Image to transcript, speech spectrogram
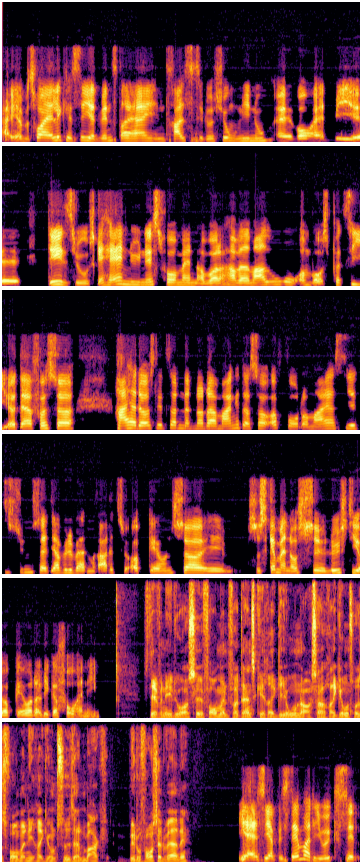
Ja, jeg tror, at alle kan se, at Venstre er i en træls situation lige nu, øh, hvor at vi øh, dels jo skal have en ny næstformand, og hvor der har været meget uro om vores parti, og derfor så har jeg det også lidt sådan, at når der er mange, der så opfordrer mig og siger, at de synes, at jeg vil være den rette til opgaven, så, øh, så skal man også øh, løse de opgaver, der ligger foran en. Stefanie, du er også formand for Danske Regioner, og så regionsrådsformand i Region Syddanmark. Vil du fortsætte være det? Ja, altså jeg bestemmer det jo ikke selv,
